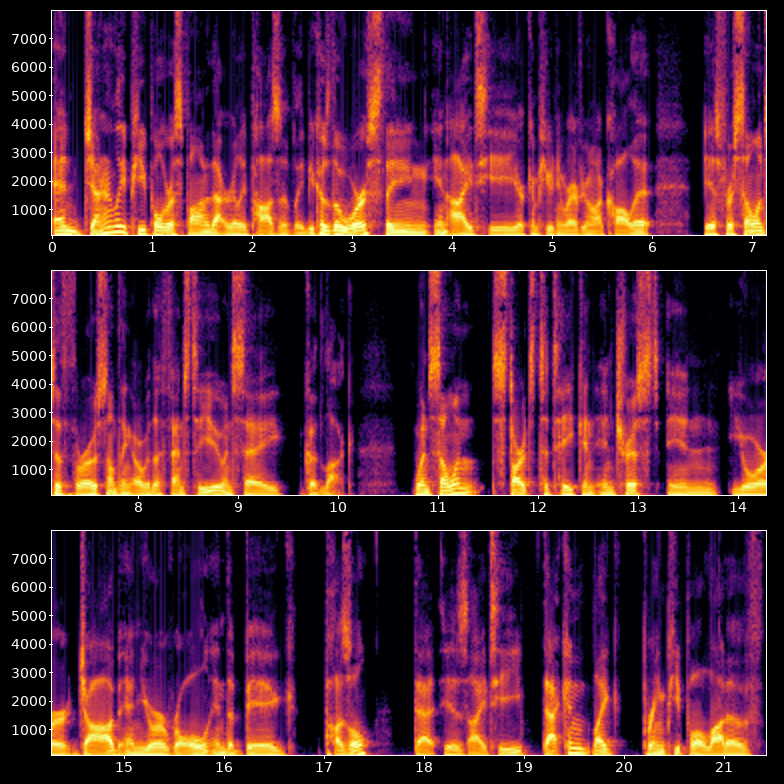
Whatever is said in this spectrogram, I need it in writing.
And generally, people respond to that really positively because the worst thing in IT or computing, wherever you want to call it, is for someone to throw something over the fence to you and say, good luck. When someone starts to take an interest in your job and your role in the big puzzle that is IT, that can like bring people a lot of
